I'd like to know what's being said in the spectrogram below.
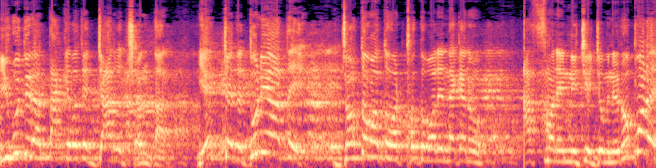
ইহুদিরা তাকে বলছে যার সন্তান। এর চাইতে দুনিয়াতে যত মত পার্থক্য বলেন না কেন, আসমানের নিচে জমিনের উপরে,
